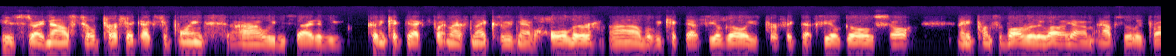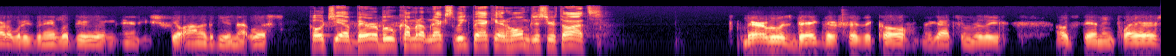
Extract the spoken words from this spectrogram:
he's right now still perfect extra points. Uh, we decided we couldn't kick the extra point last night because we didn't have a holder, uh, but we kicked that field goal. He's perfect at field goals, so and he punts the ball really well. Yeah, I'm absolutely proud of what he's been able to do, and, and he should feel honored to be in that list. Coach, you have Baraboo coming up next week back at home. Just your thoughts. Baraboo is big. They're physical. They got some really outstanding players.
